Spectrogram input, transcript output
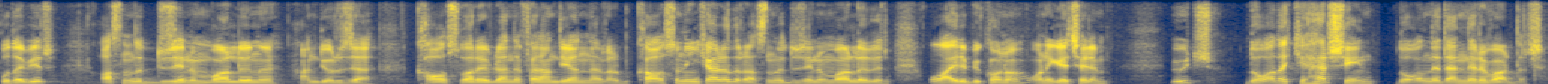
Bu da bir aslında düzenin varlığını hani diyoruz ya kaos var evrende falan diyenler var. Bu kaosun inkarıdır aslında düzenin varlığıdır. O ayrı bir konu onu geçelim. 3. Doğadaki her şeyin doğal nedenleri vardır.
